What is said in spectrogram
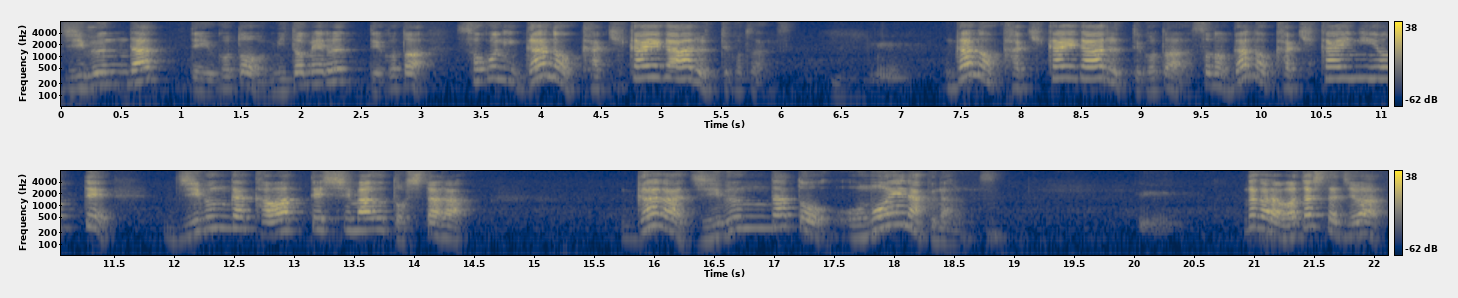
自分だっていうことを認めるっていうことはそこに「が」の書き換えがあるってことなんです。がの書き換えがあるってことはその「が」の書き換えによって自分が変わってしまうとしたらがが自分だと思えなくなるんです。だから私たちは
